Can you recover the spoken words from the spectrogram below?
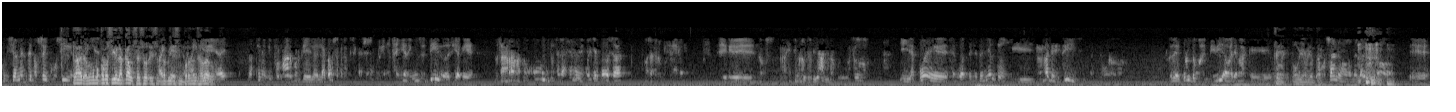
judicialmente no sé cómo sigue. Claro, ¿no? ¿cómo, cómo sigue la causa? Eso, eso también que- es importante hay- nos tienen que informar porque la, la causa creo que se cayó porque no tenía ningún sentido. Decía que nos agarraron a todos juntos en la sede de cualquier cosa, cosa que no pasaron. Eh, que nos asistimos a la autoridad, que nos pasó. Y después, en cuanto a Independiente, y la verdad que es difícil. Uno, no sé, cuánto en mi vida vale más que Sí, obviamente. ya no, me parece que no. Eh,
